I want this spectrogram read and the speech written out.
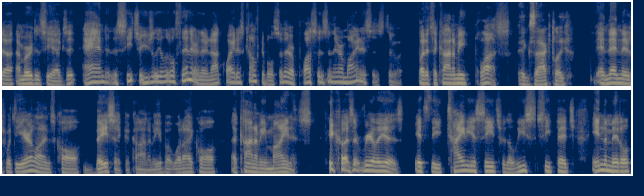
uh, emergency exit, and the seats are usually a little thinner. And they're not quite as comfortable. So there are pluses and there are minuses to it but it's economy plus. Exactly. And then there's what the airlines call basic economy, but what I call economy minus, because it really is. It's the tiniest seats with the least seat pitch in the middle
